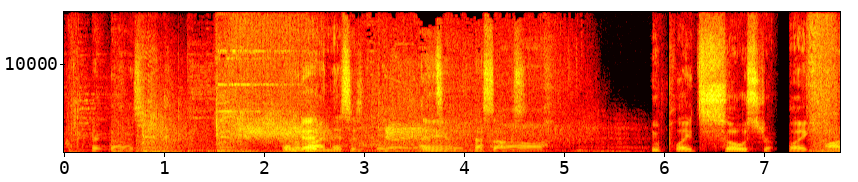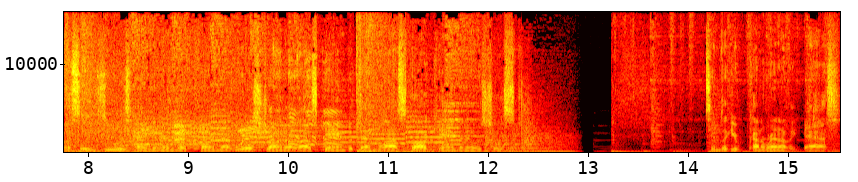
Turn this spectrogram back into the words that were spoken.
projectiles. Never dead? mind, this is it. Damn, it. that sucks. Oh. Zoo played so strong. Like honestly, Zoo was hanging in there, playing that real strong that last game. But then last stock came and it was just. Seems like he kind of ran out of gas.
